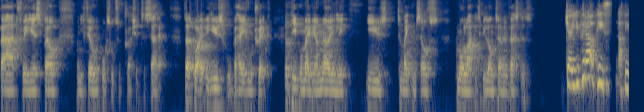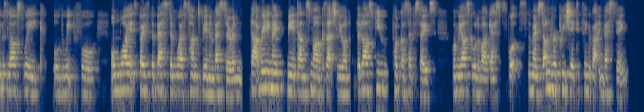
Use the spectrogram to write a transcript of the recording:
bad three year spell when you feel all sorts of pressure to sell it. So that's quite a useful behavioural trick that people maybe unknowingly use to make themselves more likely to be long term investors. Joe, you put out a piece, I think it was last week or the week before, on why it's both the best and worst time to be an investor. And that really made me and Dan smile because actually, on the last few podcast episodes, when we ask all of our guests what's the most underappreciated thing about investing,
